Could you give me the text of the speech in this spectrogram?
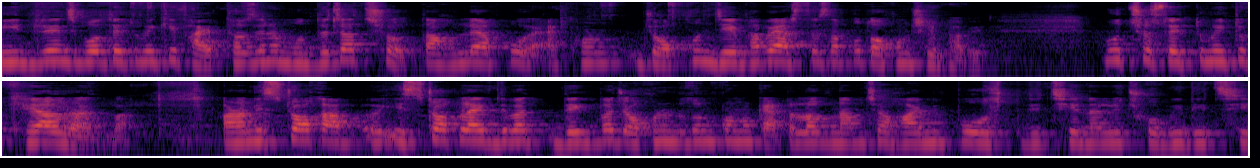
মিড রেঞ্জ বলতে তুমি কি ফাইভ থাউজেন্ডের মধ্যে যাচ্ছ? তাহলে আপু, এখন যখন যেভাবে আসতেছে আপু, তখন সেভাবে। বুঝছ? সে তুমি একটু খেয়াল রাখবা। কারণ আমি স্টক স্টক লাইভ দেবা, দেখবা যখন নতুন কোনো ক্যাটালগ নামছে, হয় আমি পোস্ট দিচ্ছি নাহলে ছবি দিচ্ছি,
